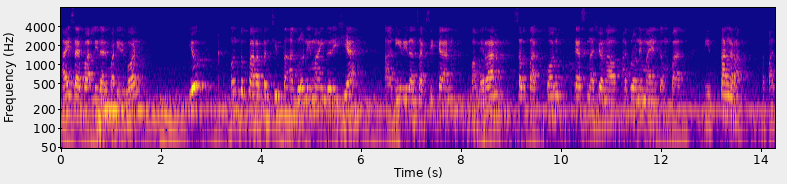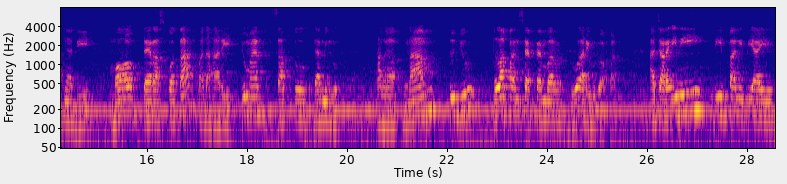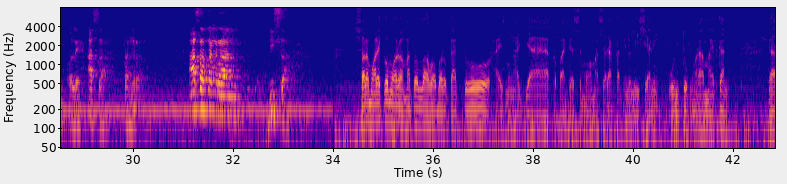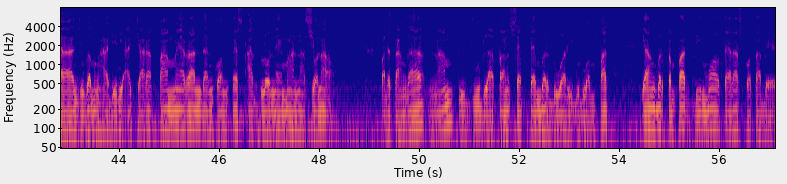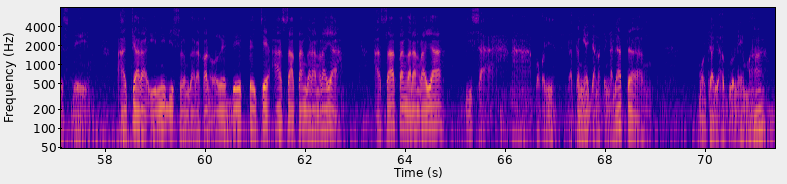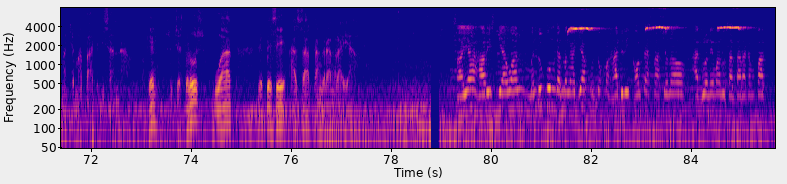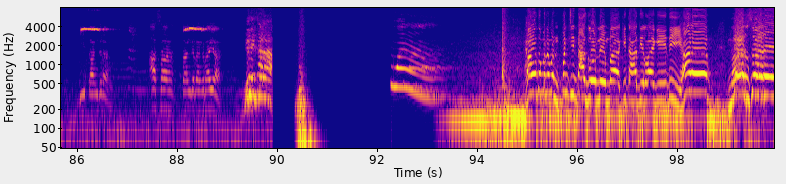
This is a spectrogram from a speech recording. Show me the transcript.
Hai, saya Fadli dari Padiribon. Yuk, untuk para pencinta aglonema Indonesia, hadiri dan saksikan pameran serta kontes nasional aglonema yang keempat di Tangerang, tepatnya di Mall Teras Kota pada hari Jumat, Sabtu, dan Minggu, tanggal 6, 7, 8 September 2024. Acara ini dipanitiai oleh ASA Tangerang. Asa Tangerang bisa. Assalamualaikum warahmatullahi wabarakatuh. Ais mengajak kepada semua masyarakat Indonesia nih untuk meramaikan dan juga menghadiri acara pameran dan kontes aglonema nasional pada tanggal 6, 7, 8 September 2024 yang bertempat di Mall Teras Kota BSD. Acara ini diselenggarakan oleh DPC Asa Tangerang Raya. Asa Tangerang Raya bisa. Nah, pokoknya datangnya jangan sampai nggak datang. Mau cari aglonema, macam apa ada di sana. Oke, sukses terus buat DPC Asa Tangerang Raya. Saya Hari Setiawan mendukung dan mengajak untuk menghadiri kontes nasional aglonema Nusantara keempat di Tangerang. Asa Tangerang Raya. Bisa! Halo teman-teman, pencinta aglonema, kita hadir lagi di Halim Nursery.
